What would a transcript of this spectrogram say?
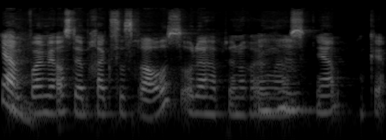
Ja, wollen wir aus der Praxis raus oder habt ihr noch irgendwas? Mhm. Ja, okay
